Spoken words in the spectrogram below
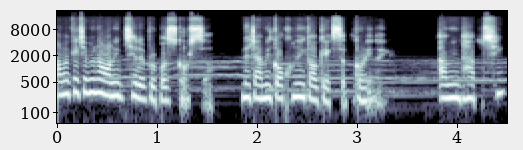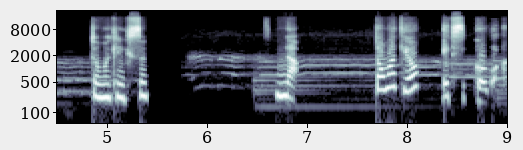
আমাকে জীবনে অনেক ছেলে প্রপোজ করছে বাট আমি কখনোই কাউকে অ্যাকসেপ্ট করি নাই। আমি ভাবছি তোমাকে অ্যাকসেপ্ট না। তোমাকেও অ্যাকসেপ্ট করব না।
